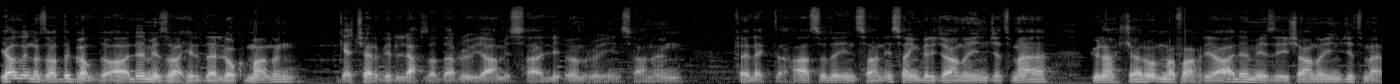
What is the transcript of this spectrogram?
Yalnız adı kaldı alemi zahirde Lokman'ın, geçer bir lahzada rüya misali ömrü insanın. Felekte hasılı insan isen bir canı incitme, günahkar olma fahri alemi zişanı incitme.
